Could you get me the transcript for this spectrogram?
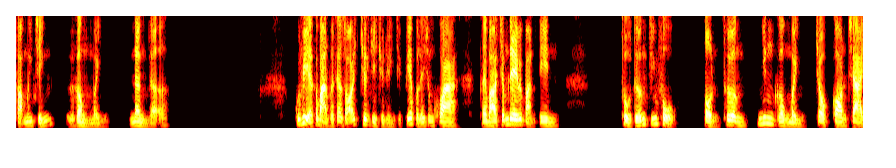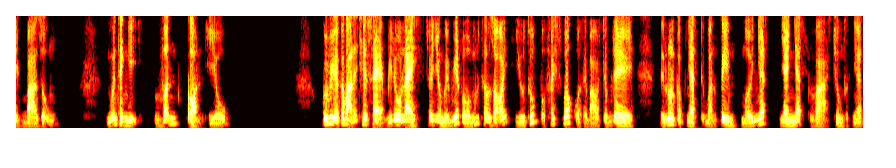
Phạm Minh Chính gồng mình nâng đỡ. Quý vị và các bạn vừa theo dõi chương trình truyền hình trực tiếp của Lê Trung Khoa, Thời báo chấm với bản tin Thủ tướng Chính phủ tổn thương nhưng gồng mình cho con trai bà Dũng. Nguyễn Thành Nghị vẫn còn yếu. Quý vị và các bạn hãy chia sẻ video này cho nhiều người biết và bấm nút theo dõi YouTube và Facebook của Thời báo .d để luôn cập nhật được bản tin mới nhất, nhanh nhất và trung thực nhất.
